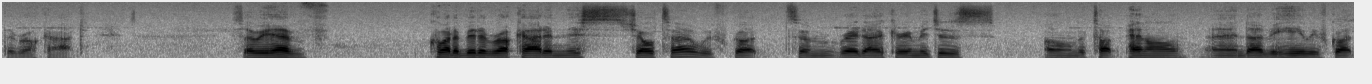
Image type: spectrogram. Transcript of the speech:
the rock art. So we have quite a bit of rock art in this shelter. We've got some red ochre images along the top panel and over here we've got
